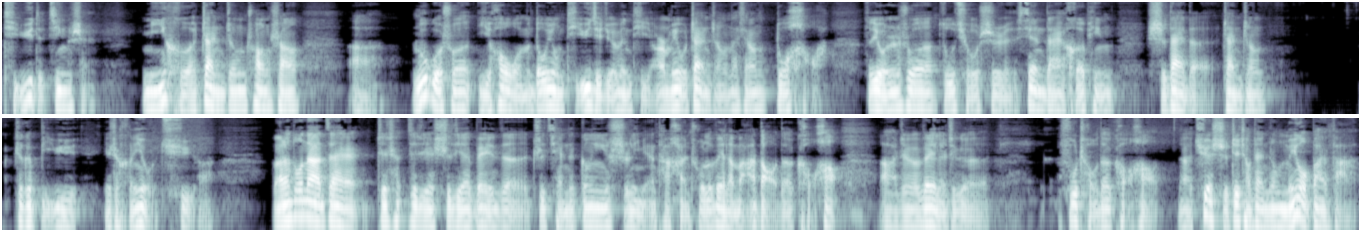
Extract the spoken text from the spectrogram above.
体育的精神，弥合战争创伤啊。如果说以后我们都用体育解决问题，而没有战争，那想多好啊！所以有人说，足球是现代和平时代的战争，这个比喻也是很有趣啊。马拉多纳在这场这届世界杯的之前的更衣室里面，他喊出了“为了马岛”的口号啊，这个为了这个复仇的口号啊。确实，这场战争没有办法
